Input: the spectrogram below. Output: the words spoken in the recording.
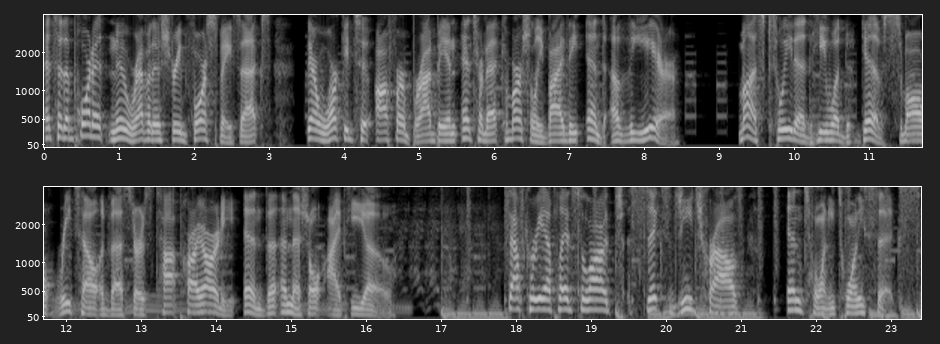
It's an important new revenue stream for SpaceX they're working to offer broadband internet commercially by the end of the year. Musk tweeted he would give small retail investors top priority in the initial IPO. South Korea plans to launch 6G trials in 2026.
